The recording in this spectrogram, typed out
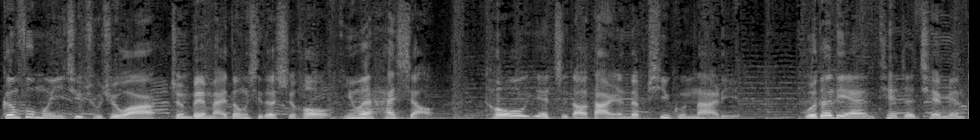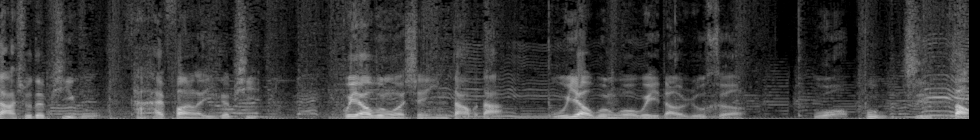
跟父母一起出去玩，准备买东西的时候，因为还小，头也指到大人的屁股那里，我的脸贴着前面大叔的屁股，他还放了一个屁。不要问我声音大不大，不要问我味道如何，我不知道。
